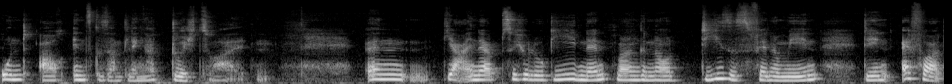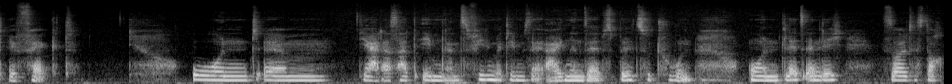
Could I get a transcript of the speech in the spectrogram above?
und auch insgesamt länger durchzuhalten. In, ja, in der Psychologie nennt man genau dieses Phänomen den Effort-Effekt. Und ähm, ja, das hat eben ganz viel mit dem eigenen Selbstbild zu tun. Und letztendlich sollte es doch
